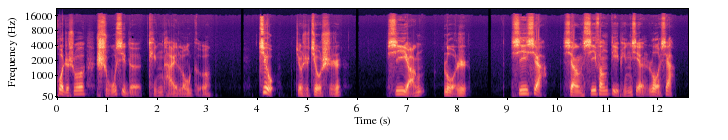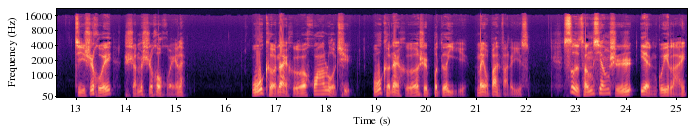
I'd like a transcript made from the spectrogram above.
或者说熟悉的亭台楼阁。旧就是旧时，夕阳落日，西下向西方地平线落下。几时回？什么时候回来？无可奈何花落去，无可奈何是不得已、没有办法的意思。似曾相识燕归来，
